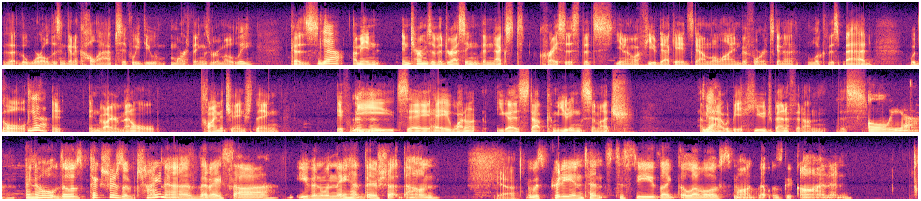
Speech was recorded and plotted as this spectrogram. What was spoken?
that the world isn't going to collapse if we do more things remotely. Because, yeah, I mean, in terms of addressing the next crisis that's, you know, a few decades down the line before it's going to look this bad with the whole yeah. environmental climate change thing. If we mm-hmm. say, hey, why don't you guys stop commuting so much? I mean, yeah. that would be a huge benefit on this. Oh, yeah. I know those pictures of China that I saw, even when they had their shutdown. Yeah. It was pretty intense to see, like, the level of smog that was gone. And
